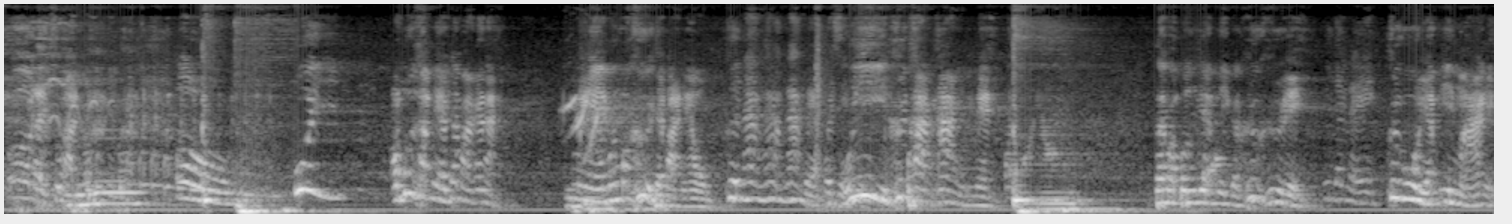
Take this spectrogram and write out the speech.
โอ้ได้สวนโอ้อุ้ยเอามือคำเหนียวจะมากันน่ะแม่มึงมาคือจะบาดเงาคือนั่งห้ามนั่งแบบไปสิอุ้ยคือทางห้างแม่ แต่ว่าเบิ่งเหลี่ยมนี่ก็คือคือเลยคือจังไหนคืองูเหลี่ยมอีหมานี่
